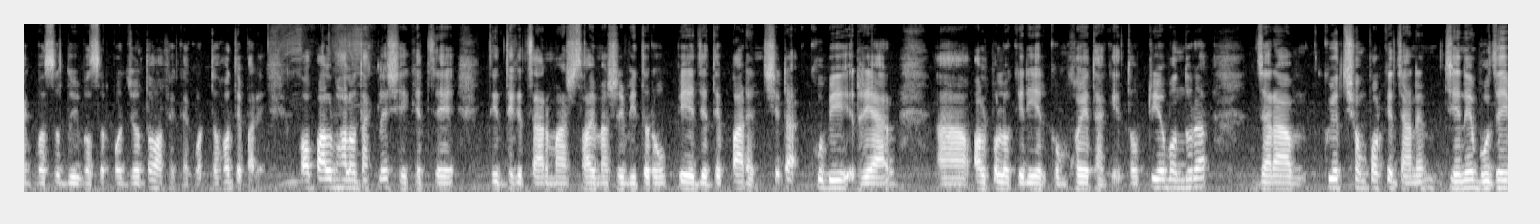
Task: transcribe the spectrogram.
এক বছর, দুই বছর পর্যন্ত অপেক্ষা করতে হতে পারে। কপাল ভালো থাকলে সেক্ষেত্রে তিন থেকে চার মাস, ছয় মাসের ভিতরেও পেয়ে যেতে পারেন। সেটা খুবই রেয়ার অল্প লোকেরই এরকম হয়ে থাকে। তো প্রিয় বন্ধুরা যারা কুয়েত সম্পর্কে জানেন, জেনে বুঝেই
